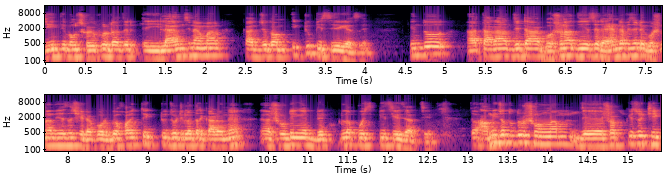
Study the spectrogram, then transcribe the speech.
জিৎ এবং শরীফুল রাজের এই লায়ন সিনেমার কার্যক্রম একটু পিছিয়ে গেছে। কিন্তু তারা যেটা ঘোষণা দিয়েছে, রায়হান রাফি যেটা ঘোষণা দিয়েছে, সেটা করবে হয়তো একটু জটিলতার কারণে শুটিংয়ের ডেটগুলো পিছিয়ে যাচ্ছে। তো আমি যতদূর শুনলাম যে সব কিছু ঠিক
